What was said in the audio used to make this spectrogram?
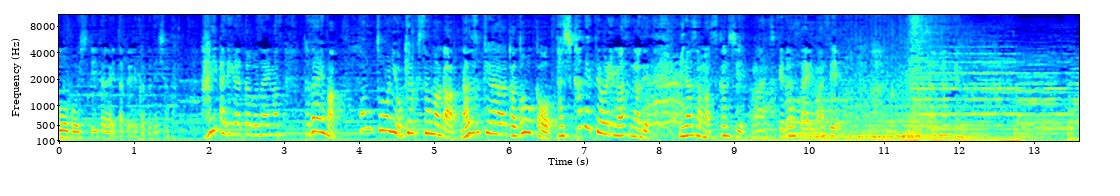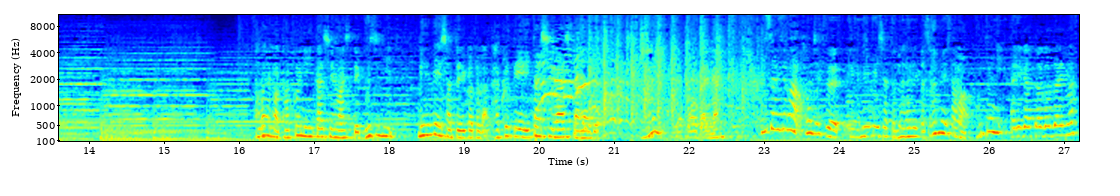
ご応募していただいたということでしょうか？はいありがとうございます。ただいま本当にお客様が名付け親かどうかを確かめておりますので皆様少しお待ちくださいませ。ただいま確認いたしまして無事に命名者ということが確定いたしましたので。はいありがとうございます。でそれでは本日、えー命名者となられた3名様本当にありがとうございます。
